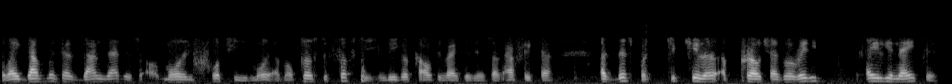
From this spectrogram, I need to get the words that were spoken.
The way government has done that is more than 40, more, more close to 50 illegal cultivators in South Africa. But this particular approach has already alienated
